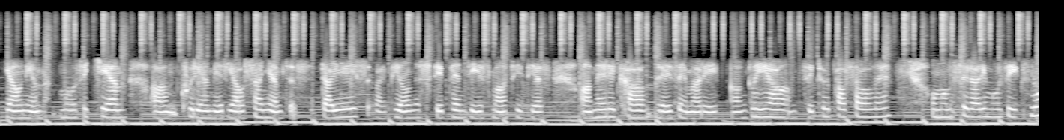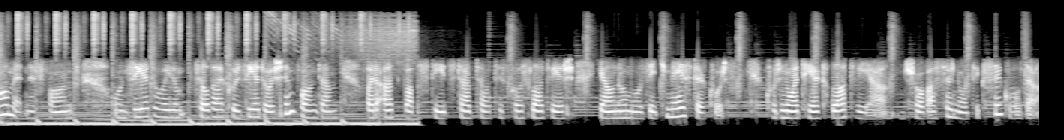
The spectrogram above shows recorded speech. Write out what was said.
jauniem mūziķiem, um, kuriem ir jau saņemtas daļējas vai pilnas stipendijas mācīties Amerikā, reizēm arī Anglijā un citur pasaulē. Un mums ir arī mūzikas nometnes fonds un ziedojumu cilvēku, kur ziedo šim fondam, var atbalstīt starptautiskos latviešu jauno mūziķu meistarkursus, kur notiek Latvijā un šovasar notiks Siguldā.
